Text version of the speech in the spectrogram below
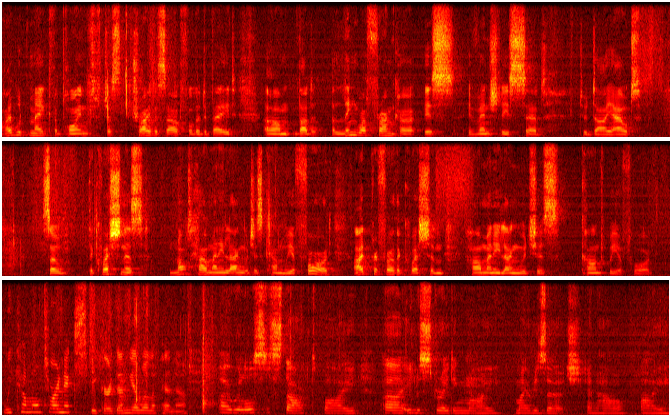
I would make the point, just try this out for the debate, um, that a lingua franca is eventually said to die out. So the question is not how many languages can we afford. I'd prefer the question how many languages can't we afford? We come on to our next speaker, Daniela La Penna. I will also start by uh, illustrating my, my research and how I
